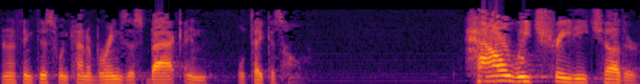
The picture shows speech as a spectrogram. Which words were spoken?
and I think this one kind of brings us back and will take us home. How we treat each other,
